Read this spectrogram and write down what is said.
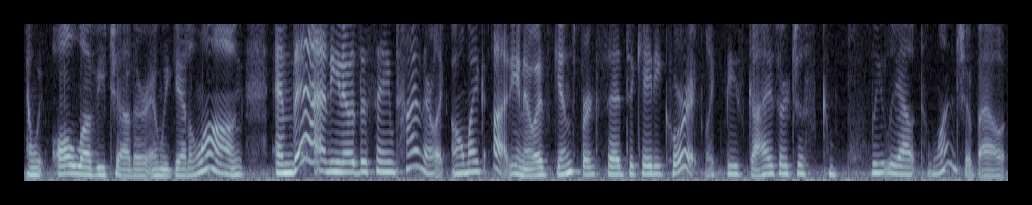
and we all love each other and we get along. And then, you know, at the same time, they're like, oh my God, you know, as Ginsburg said to Katie Couric, like these guys are just completely out to lunch about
